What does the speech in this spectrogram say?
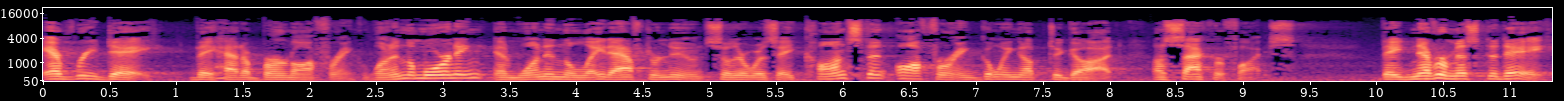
Every day they had a burnt offering, one in the morning and one in the late afternoon. So there was a constant offering going up to God, a sacrifice. They'd never missed a day.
